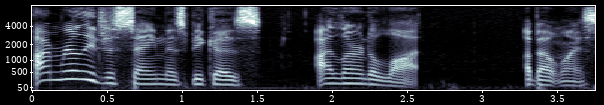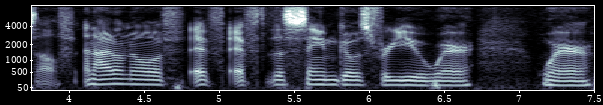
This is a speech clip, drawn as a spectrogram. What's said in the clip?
I'm really just saying this because I learned a lot about myself, and I don't know if if if the same goes for you, where where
